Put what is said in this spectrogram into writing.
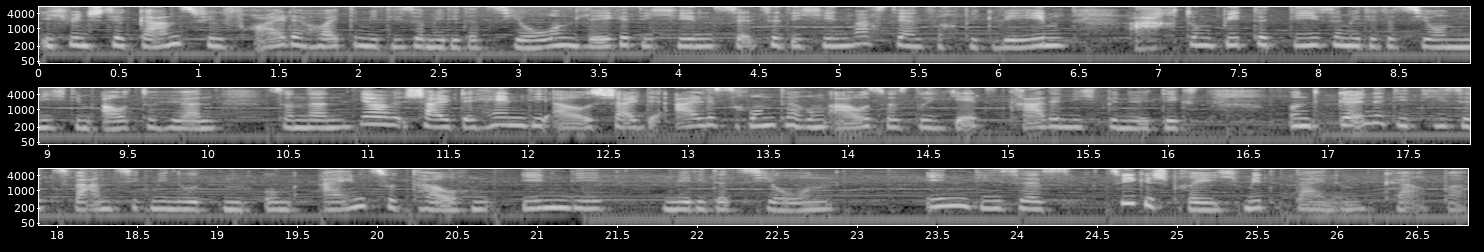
Ich wünsche dir ganz viel Freude heute mit dieser Meditation. Lege dich hin, setze dich hin, mach's dir einfach bequem. Achtung, bitte diese Meditation nicht im Auto hören, sondern ja, schalte Handy aus, schalte alles rundherum aus, was du jetzt gerade nicht benötigst und gönne dir diese 20 Minuten, um einzutauchen in die Meditation, in dieses Zwiegespräch mit deinem Körper.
